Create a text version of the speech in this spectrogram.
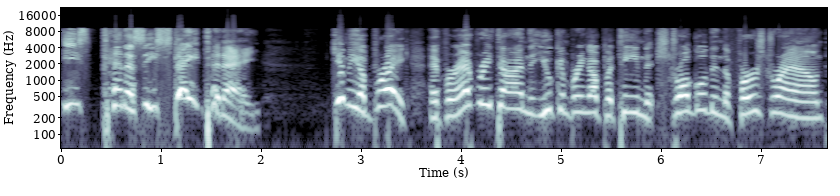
East Tennessee State today. Give me a break. And for every time that you can bring up a team that struggled in the first round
